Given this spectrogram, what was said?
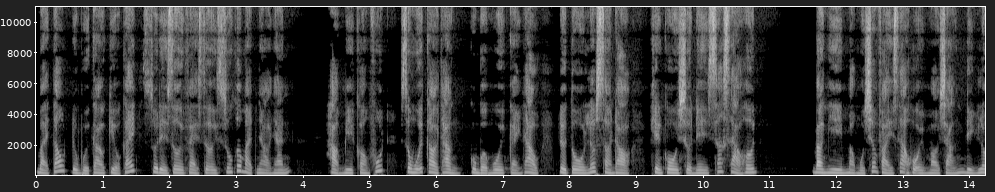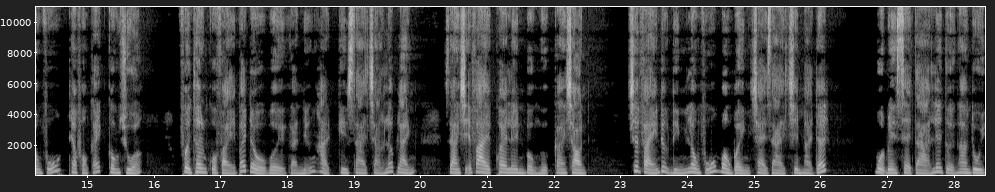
Mái tóc được búi cao kiểu cách rồi để rơi vẻ sợi xuống gương mặt nhỏ nhắn. Hảo mi cong phút, sống mũi cao thẳng cùng bờ môi cánh đào được tô lớp son đỏ khiến cô trở nên sắc sảo hơn. Bà Nhi mặc một chiếc váy dạ hội màu trắng đính lông vũ theo phong cách công chúa. Phần thân của váy bắt đầu bởi gắn những hạt kim sa trắng lấp lánh, dáng chĩa vai khoe lên bầu ngực căng tròn. Chiếc váy được đính lông vũ bồng bềnh trải dài trên mặt đất. Một bên xẻ tà lên tới ngang đùi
